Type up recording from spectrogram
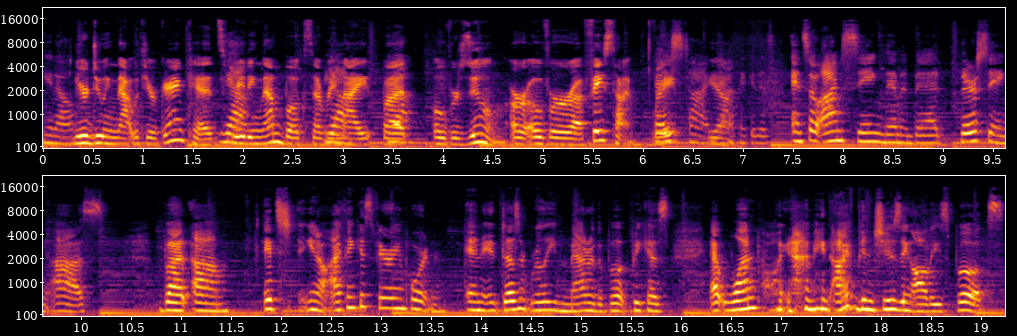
you know you're doing that with your grandkids Yeah. reading them books every Yeah. night but Yeah. over zoom or over uh, facetime right FaceTime. Yeah. I think it is. And so I'm seeing them in bed. They're seeing us, but um, it's you know I think it's very important, and it doesn't really even matter the book because at one point, I mean, I've been choosing all these books,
